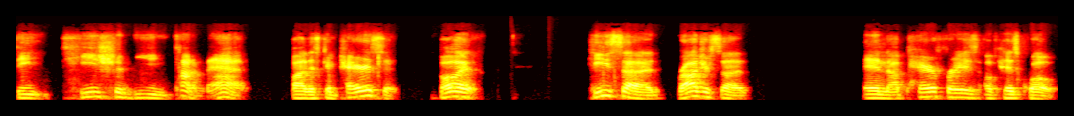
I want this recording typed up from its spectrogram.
the he should be kind of mad by this comparison but he said, Roger said, in a paraphrase of his quote,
